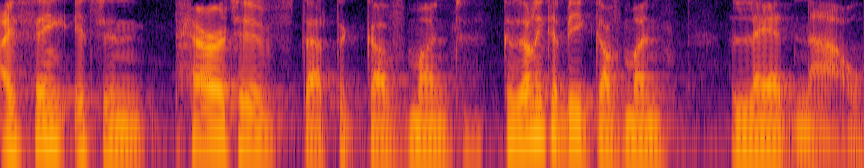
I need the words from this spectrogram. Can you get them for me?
I think it's imperative that the government, because it only could be government led now,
